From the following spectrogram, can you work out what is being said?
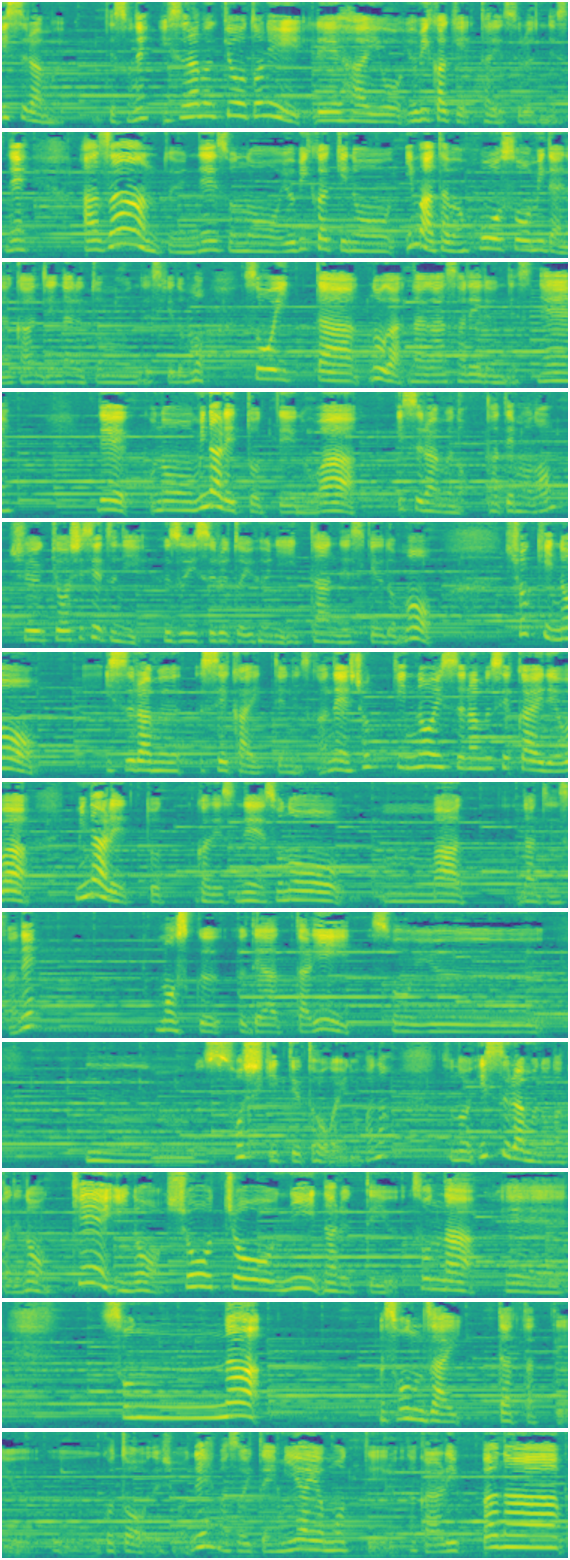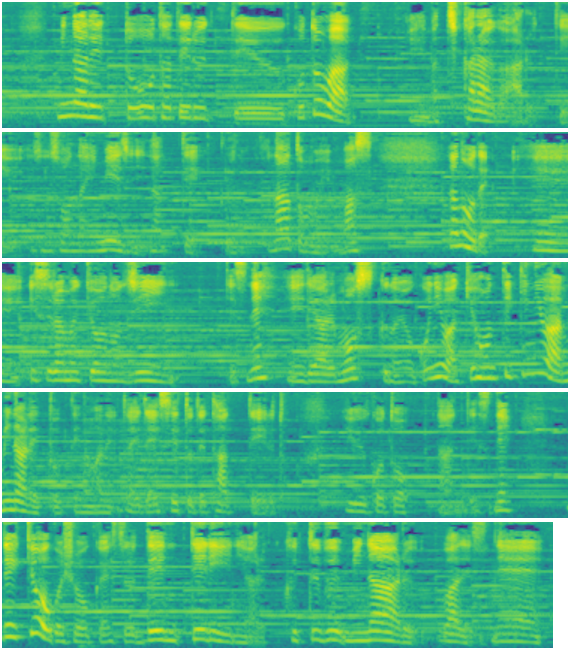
イスラムですね。イスラム教徒に礼拝を呼びかけたりするんですね。アザーンというね、その呼びかけの、今は多分放送みたいな感じになると思うんですけども、そういったのが流されるんですね。で、このミナレットっていうのは、イスラムの建物、宗教施設に付随するというふうに言ったんですけれども、初期のイスラム世界っていうんですかね、初期のイスラム世界では、ミナレットってがですね、その、うん、まあ、なんていうんですかね、モスクであったり、そういう、うん、組織って言った方がいいのかな。そのイスラムの中での権威の象徴になるっていう、そんな、えー、そんな存在だったっていうことでしょうね。まあそういった意味合いを持っている。だから立派なミナレットを建てるっていうことは、えー、ま、力があるっていう、そんなイメージになってくるのかなと思います。なので、えー、イスラム教の寺院ですね、え、であるモスクの横には基本的にはミナレットっていうのがね、大体セットで立っているということなんですね。で、今日ご紹介するデデリーにあるクトゥブ・ミナールはですね、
